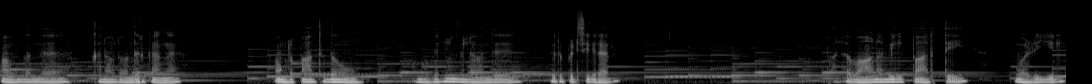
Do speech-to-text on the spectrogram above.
அவங்க அந்த கனவில் வந்திருக்காங்க. அவங்கள பார்த்ததும் அவங்க விரல்களை வந்து இவர் பிடிச்சுக்கிறார் பல வானவில் பார்த்தே வழியில்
